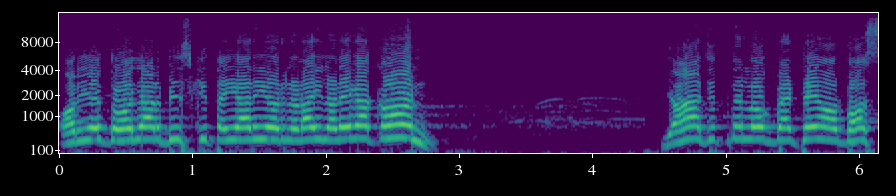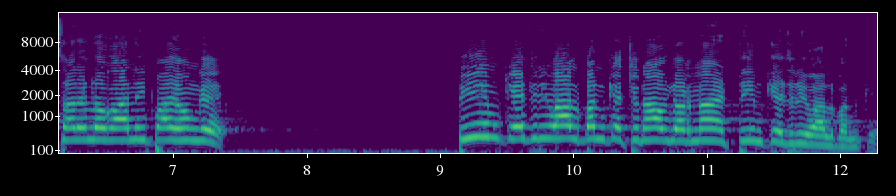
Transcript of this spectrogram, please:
और ये 2020 की तैयारी और लड़ाई लड़ेगा कौन? यहाँ जितने लोग बैठे हैं और बहुत सारे लोग आ नहीं पाए होंगे। टीम केजरीवाल बन के चुनाव लड़ना है, टीम केजरीवाल बन के।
